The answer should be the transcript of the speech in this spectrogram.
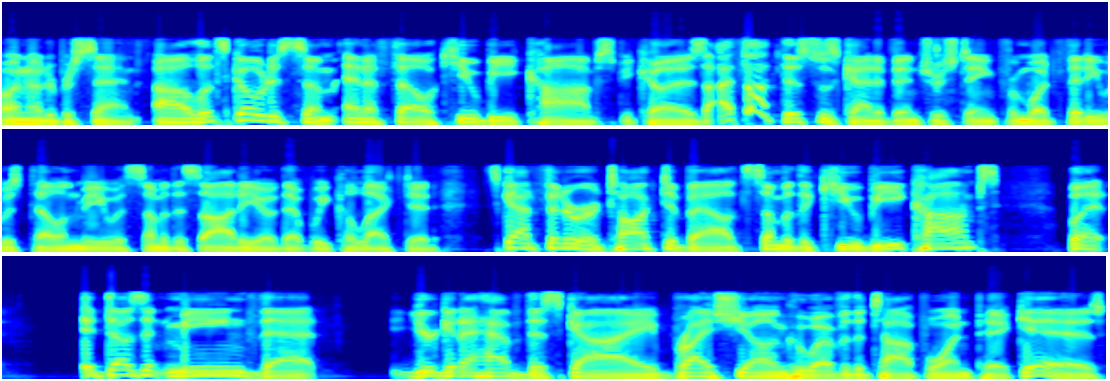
100%. Uh, let's go to some NFL QB comps because I thought this was kind of interesting from what Fitty was telling me with some of this audio that we collected. Scott Fitterer talked about some of the QB comps, but it doesn't mean that you're going to have this guy, Bryce Young, whoever the top one pick is.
